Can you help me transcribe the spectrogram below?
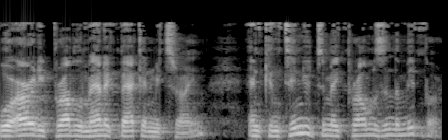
who were already problematic back in Mitzrayim and continued to make problems in the Midbar.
